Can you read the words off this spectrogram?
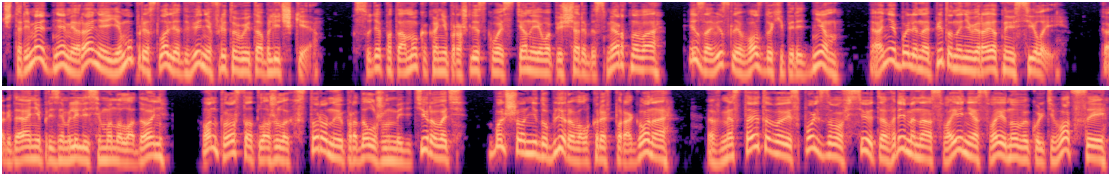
Четырьмя днями ранее ему прислали две нефритовые таблички. Судя по тому, как они прошли сквозь стены его пещеры Бессмертного и зависли в воздухе перед ним, они были напитаны невероятной силой. Когда они приземлились ему на ладонь, он просто отложил их в сторону и продолжил медитировать, больше он не дублировал кровь Парагона, вместо этого использовав все это время на освоение своей новой культивации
